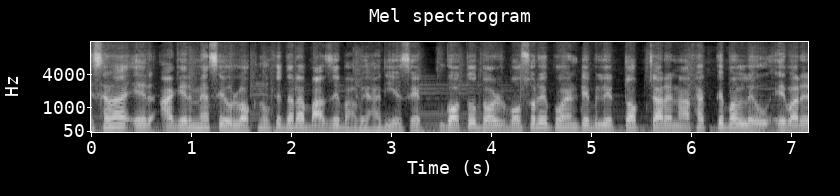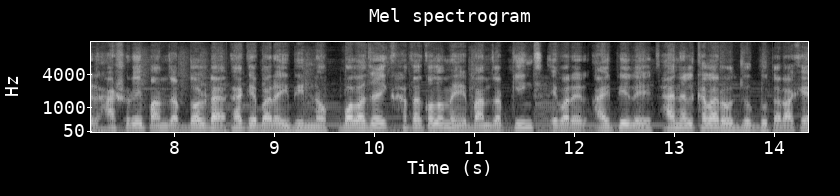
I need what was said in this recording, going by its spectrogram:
এছাড়া এর আগের ম্যাচেও লখনৌকে তারা বাজেভাবে হারিয়েছে। গত দশ বছরে পয়েন্ট টেবিলের টপ চারে না থাকতে পারলেও এবারের আসরে পাঞ্জাব দলটা একেবারেই ভিন্ন। বলা যায় খাতা কলমে পাঞ্জাব কিংস এবারের আইপিএল এ ফাইনাল খেলারও যোগ্যতা রাখে।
